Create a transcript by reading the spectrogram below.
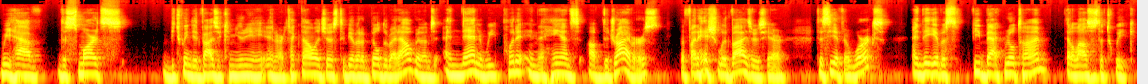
we have the smarts between the advisor community and our technologists to be able to build the right algorithms. And then we put it in the hands of the drivers, the financial advisors here, to see if it works. And they give us feedback real time that allows us to tweak.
